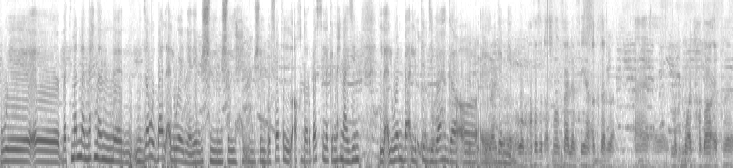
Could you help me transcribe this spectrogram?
وبتمنى إن إحنا نزود بقى الألوان يعني مش ال- مش ال- مش البساط الأخضر بس لكن إحنا عايزين الألوان بقى اللي بتدي. بهجة آه جميلة هو محافظة أسوان فعلا فيها أكتر آه، مجموعة حدائق آه،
